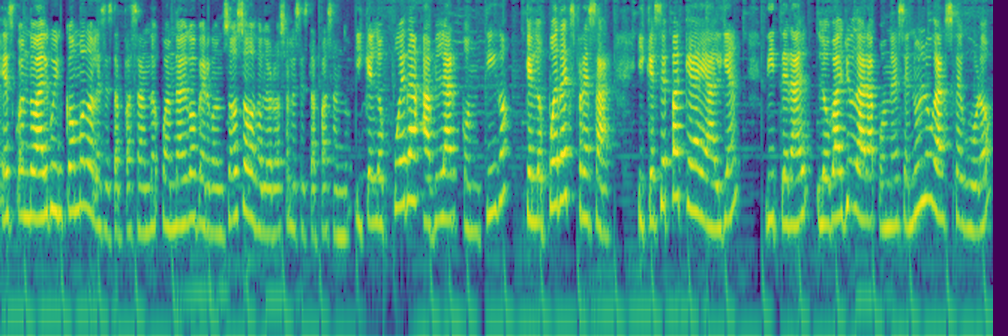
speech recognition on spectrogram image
es cuando algo incómodo les está pasando, cuando algo vergonzoso o doloroso les está pasando y que lo pueda hablar contigo, que lo pueda expresar y que sepa que hay alguien, literal, lo va a ayudar a ponerse en un lugar seguro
